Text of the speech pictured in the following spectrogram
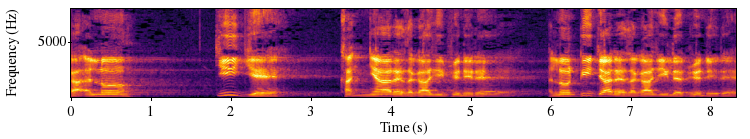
ကအလွန်ကြီးကျယ်ခန့်ညားတဲ့စကားကြီးဖြစ်နေတယ်အလွန်တိကျတဲ့စကားကြီးလည်းဖြစ်နေတယ်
